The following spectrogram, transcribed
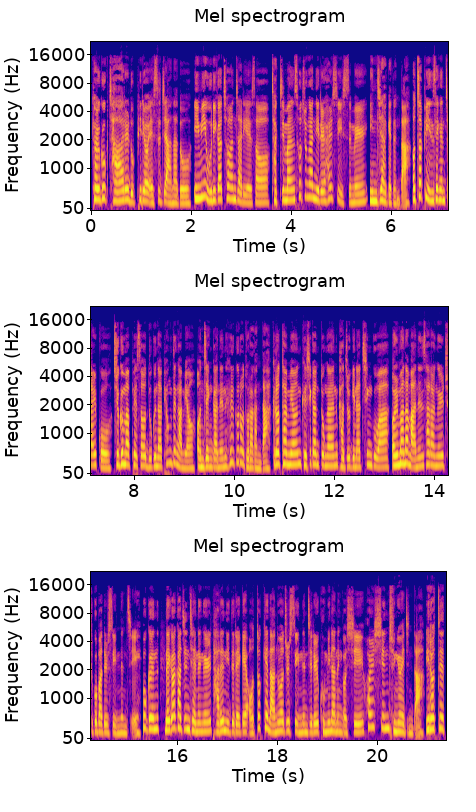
결국 자아를 높이려 애쓰지 않아도 이미 우리가 처한 자리에서 작지만 소중한 일을 할 수 있음을 인지하게 된다. 어차피 인생은 짧고 죽음 앞에서 누구나 평등하며 언젠가는 흙으로 돌아간다. 그렇다면 그 시간 동안 가족이나 친구와 얼마나 많은 사랑을 주고받을 수 있는지 혹은 내가 가진 재능을 다른 이들에게 어떻게 나누어 줄 수 있는지를 고민하는 것이 훨씬 중요해진다. 이렇듯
